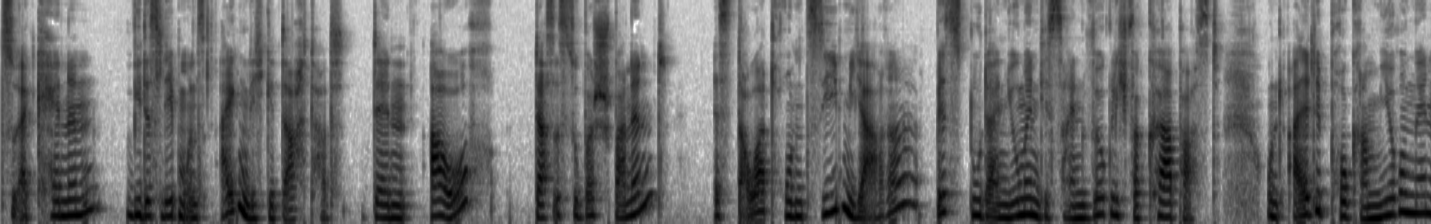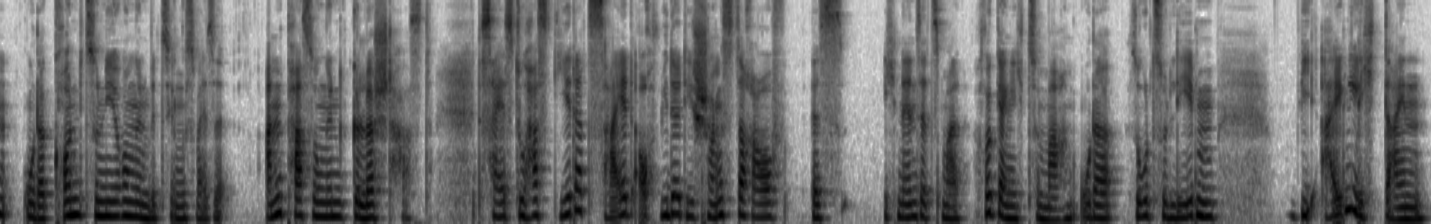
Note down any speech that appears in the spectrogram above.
zu erkennen, wie das Leben uns eigentlich gedacht hat. Denn auch, das ist super spannend, es dauert rund sieben Jahre, bis du dein Human Design wirklich verkörperst und alte Programmierungen oder Konditionierungen bzw. Anpassungen gelöscht hast. Das heißt, du hast jederzeit auch wieder die Chance darauf, es, ich nenne es jetzt mal, rückgängig zu machen oder so zu leben, wie eigentlich dein,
